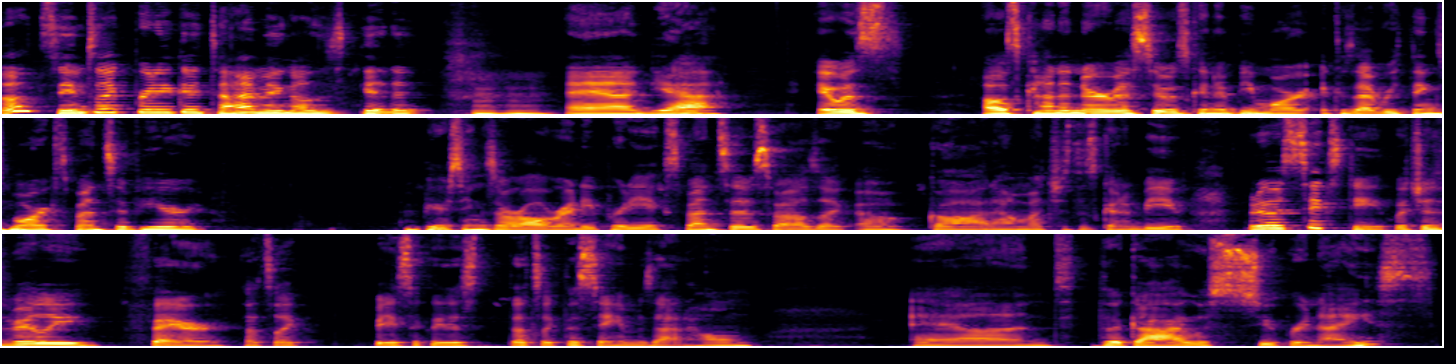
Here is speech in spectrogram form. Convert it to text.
oh, it seems like pretty good timing. I'll just get it. mm-hmm. And yeah, it was. I was kind of nervous it was going to be more because everything's more expensive here. Piercings are already pretty expensive, so I was like, oh god, how much is this going to be? But it was 60, which is really fair. That's like basically this that's like the same as at home. And the guy was super nice.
